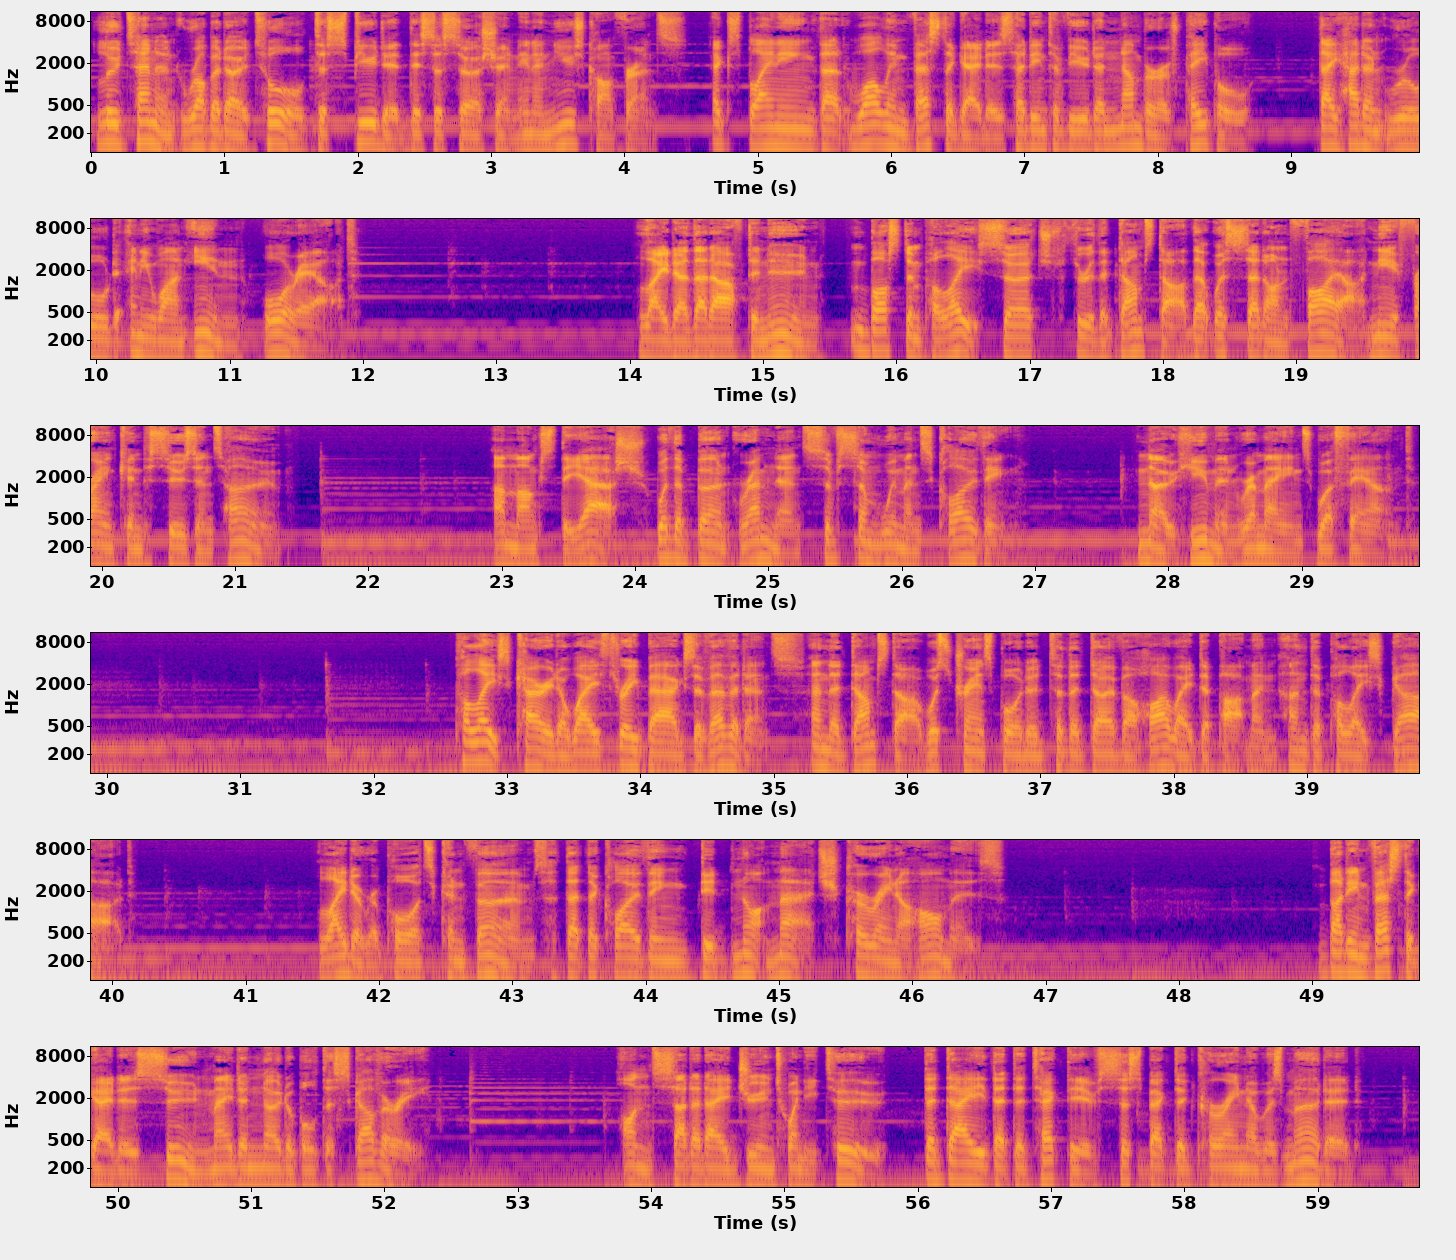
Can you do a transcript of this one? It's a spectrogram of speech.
Lieutenant Robert O'Toole disputed this assertion in a news conference, explaining that while investigators had interviewed a number of people, they hadn't ruled anyone in or out. Later that afternoon, Boston police searched through the dumpster that was set on fire near Frank and Susan's home. Amongst the ash were the burnt remnants of some women's clothing. No human remains were found. Police carried away three bags of evidence, and the dumpster was transported to the Dover Highway Department under police guard. Later reports confirmed that the clothing did not match Karina Holmer's. But investigators soon made a notable discovery. On Saturday, June 22, the day that detectives suspected Karina was murdered,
